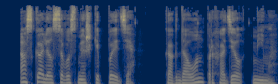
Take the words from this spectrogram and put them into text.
— оскалился в усмешке Пэдди, когда он проходил мимо.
